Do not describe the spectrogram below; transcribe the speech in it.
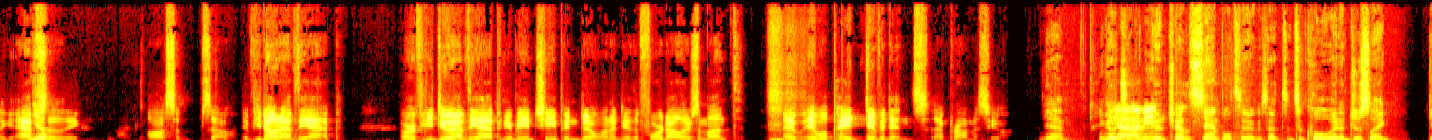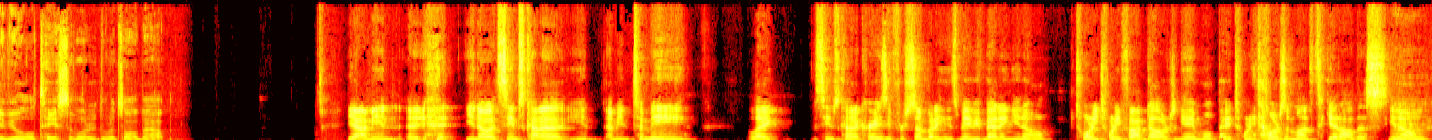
Like absolutely yep. awesome. So if you don't have the app, or if you do have the app and you're being cheap and don't want to do the four dollars a month, it, it will pay dividends. I promise you. Yeah, and go yeah, I mean, go try the sample too because that's it's a cool way to just like give you a little taste of what it, what it's all about. Yeah, I mean, it, you know, it seems kind of. I mean, to me, like, it seems kind of crazy for somebody who's maybe betting, you know, 20 25 dollars a game won't pay 20 dollars a month to get all this you know mm-hmm.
